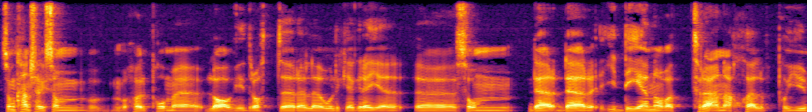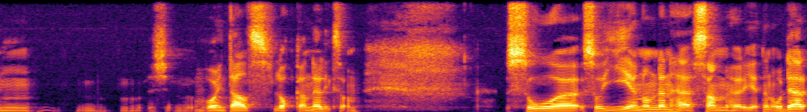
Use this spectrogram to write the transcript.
Som kanske liksom höll på med lagidrotter eller olika grejer eh, som där, där idén av att träna själv på gym var inte alls lockande liksom. så, så genom den här samhörigheten och där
